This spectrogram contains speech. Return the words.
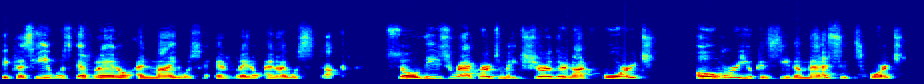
because he was Guerrero and mine was Herrero and I was stuck. So these records, make sure they're not forged over. You can see the mess, it's forged.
